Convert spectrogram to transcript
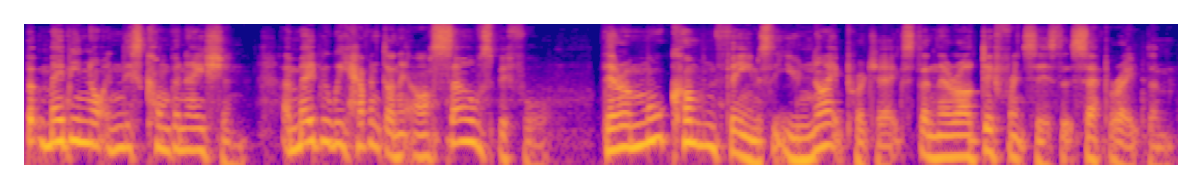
But maybe not in this combination, and maybe we haven't done it ourselves before. There are more common themes that unite projects than there are differences that separate them.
